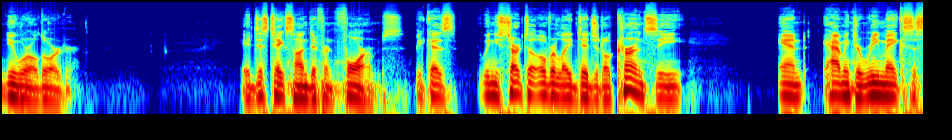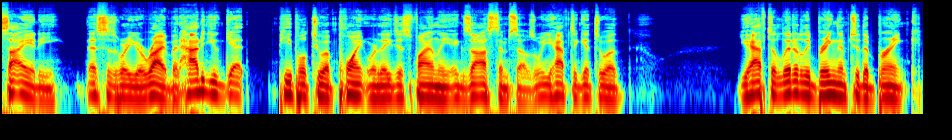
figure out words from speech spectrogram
New World Order. It just takes on different forms because when you start to overlay digital currency and having to remake society, this is where you arrive. But how do you get people to a point where they just finally exhaust themselves. Well, you have to get to a, you have to literally bring them to the brink.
